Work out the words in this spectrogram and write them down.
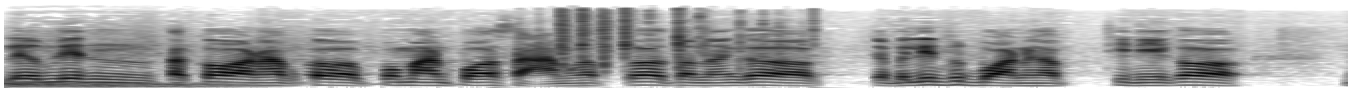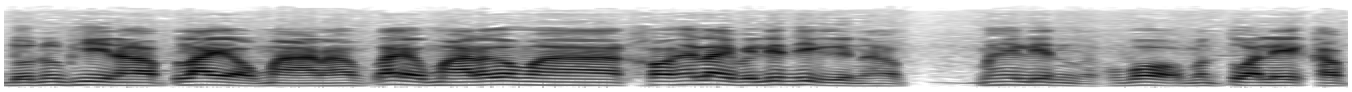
เริ่มเล่นตะกร้อนะครับก็ประมาณปสามครับก็ตอนนั้นก็จะไปเล่นฟุตบอลครับ ทีนี้ก็โดนรุ่นพี่นะครับไล่ออกมานะครับไล่ออกมาแล้วก็มาเขาให้ไล่ไปเล่นที่อื่นนะครับไม่ให้เล่นเพราะว่ามันตัวเล็กครับ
